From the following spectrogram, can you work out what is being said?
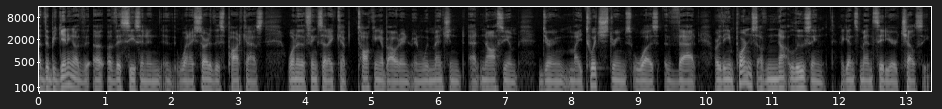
at the beginning of the, uh, of this season and when I started this podcast, one of the things that I kept talking about and, and we mentioned at nauseum during my Twitch streams was that or the importance of not losing against Man City or Chelsea.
